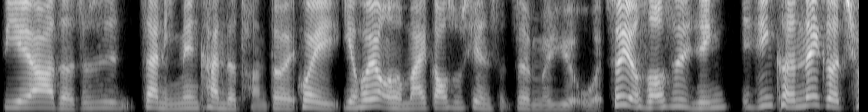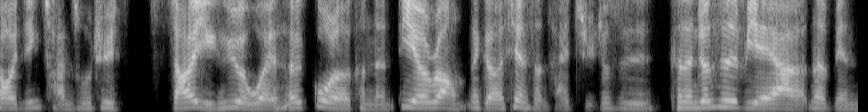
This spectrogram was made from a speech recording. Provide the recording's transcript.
BAR 的就是在里面看的团队会也会用耳麦告诉现实这有没有越位，所以有时候是已经已经可能那个球已经传出去，只要已经越位，所以过了可能第二 round 那个线绳才举，就是可能就是 VAR 那边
